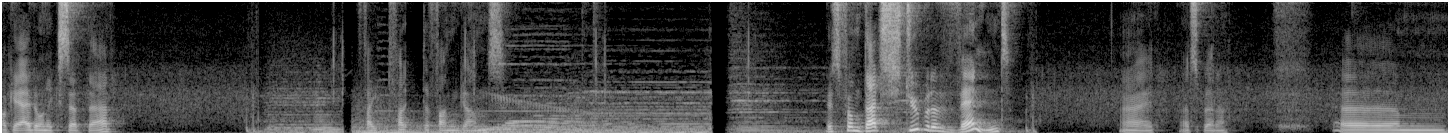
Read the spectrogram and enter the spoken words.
Okay, I don't accept that. Fight, fight the fun guns. It's from that stupid event? Alright, that's better. Um,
